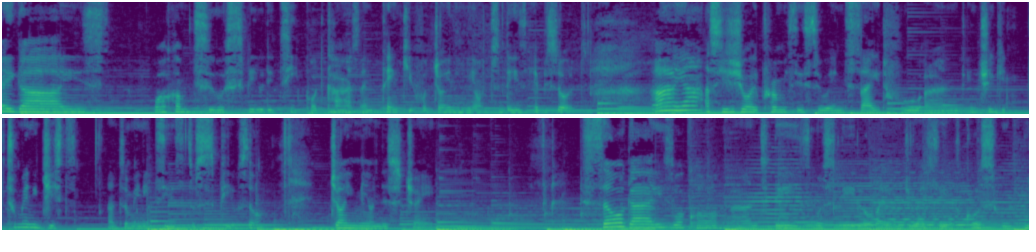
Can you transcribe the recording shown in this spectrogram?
Hi, guys. Welcome to Spill the Tea podcast, and thank you for joining me on today's episode. Ah, yeah, as usual, promises to be insightful and intriguing. Too many gists and too many teas to spill. So, join me on this train. So, guys, welcome. And today is mostly Love Island USA. Of course, we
